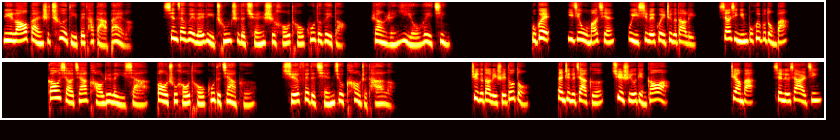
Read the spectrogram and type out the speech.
李老板是彻底被他打败了。现在味蕾里充斥的全是猴头菇的味道，让人意犹未尽。不贵，一斤五毛钱，物以稀为贵，这个道理，相信您不会不懂吧？高小佳考虑了一下，报出猴头菇的价格，学费的钱就靠着他了。这个道理谁都懂，但这个价格确实有点高啊。这样吧，先留下二斤，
